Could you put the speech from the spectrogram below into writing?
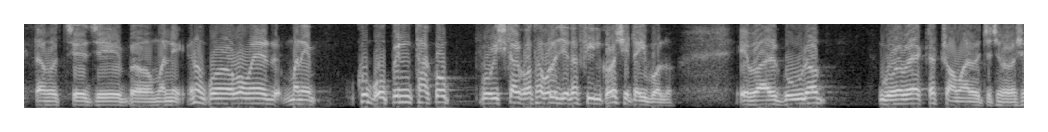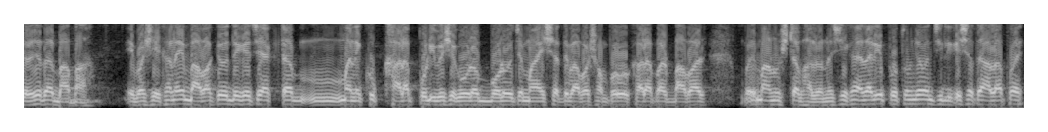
একটা হচ্ছে যে মানে you কোনো রকমের মানে খুব ওপেন থাকো পরিষ্কার কথা বলে যেটা ফিল করো সেটাই বলো। এবার গৌরব গৌরবের একটা ট্রমা রয়েছে ছোটবেলা সেটা হচ্ছে তার বাবা। এবার সেখানে বাবাকেও দেখেছে একটা মানে খুব খারাপ পরিবেশে গৌরব বড় হচ্ছে মায়ের সাথে বাবার সম্পর্ক খারাপ আর বাবার ওই মানুষটা ভালো না সেখানে দাঁড়িয়ে প্রথম যখন ঝিলিকের সাথে আলাপ হয়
